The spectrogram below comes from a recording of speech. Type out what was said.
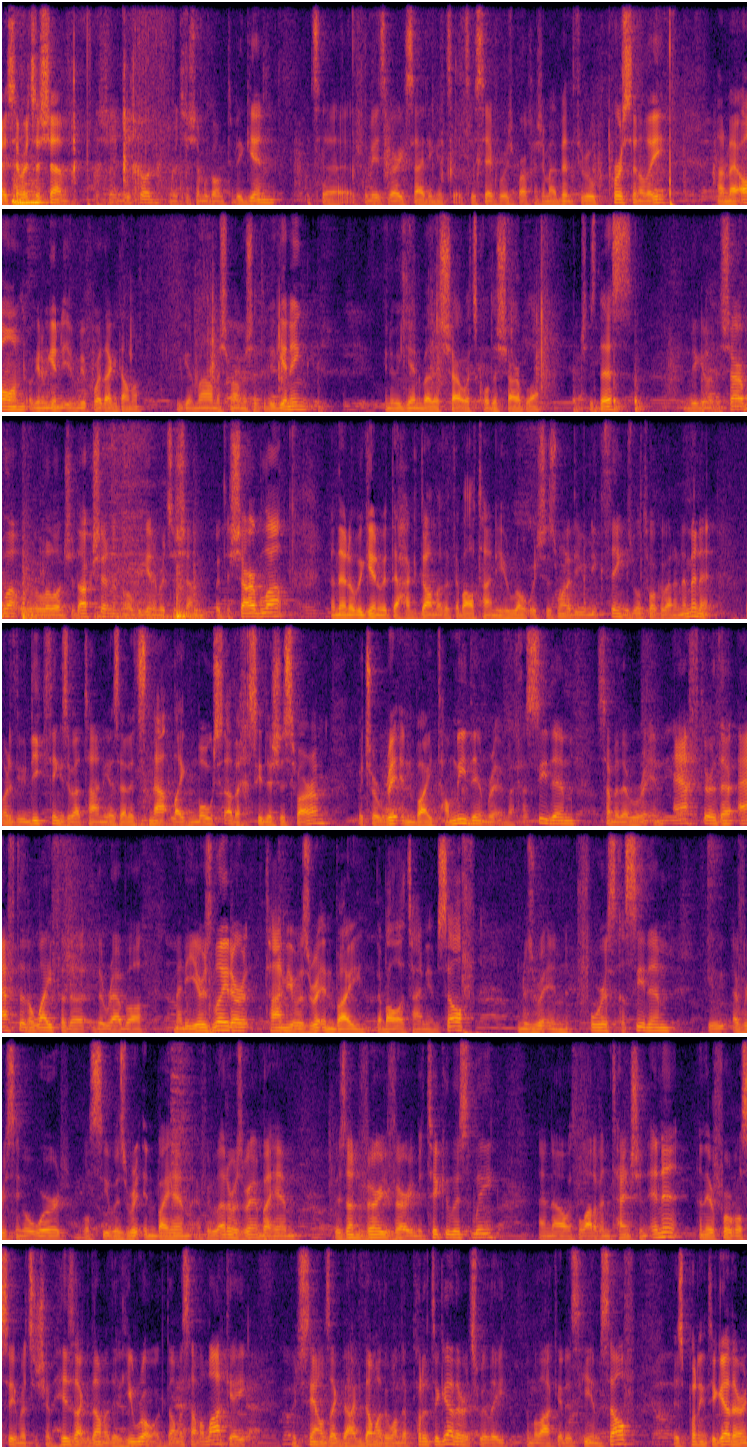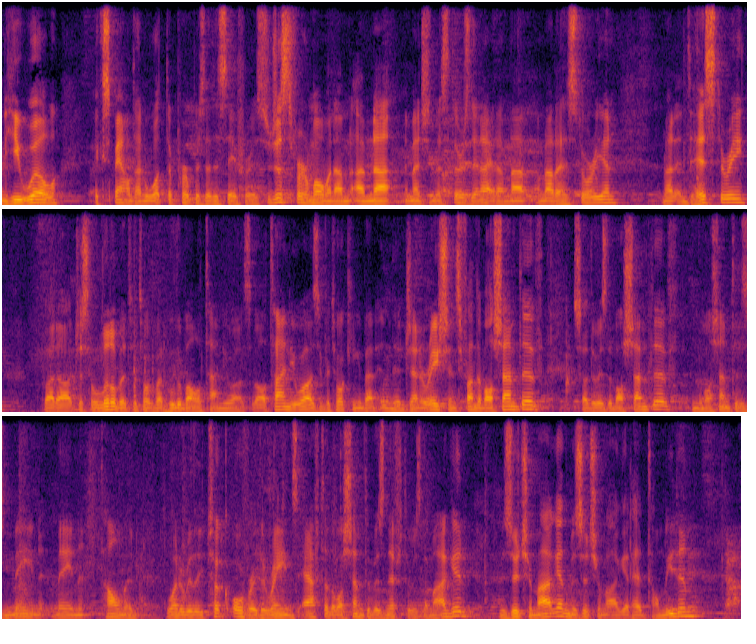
Okay, so Ritz Hashem, Ritz Hashem, we're going to begin. It's a, for me, it's very exciting. It's a, it's a sefer which Baruch Hashem I've been through personally, on my own. We're going to begin even before the Akdama. We begin Mamash Mamash at the beginning. We're going to begin by the shar, what's called the shar block, which is this. We begin with the shar block. We'll do a little introduction, and we'll begin Ritz Hashem with the shar block, and then we'll begin with the Hakdama that the Baal Tanya wrote, which is one of the unique things we'll talk about in a minute. One of the unique things about Tanya is that it's not like most other Chassidish Svarim, which are written by Talmidim, written by Chassidim. Some of them were written after the after the life of the, the Rebbe. Many years later, Tanya was written by the Baal Tanya himself, and it was written for his Chassidim. He- Every single word we'll see was written by him. Every letter was written by him. It was done very, very meticulously and uh, with a lot of intention in it, and therefore we'll see Mitzvah his Agdama that he wrote, Agdama Samalake, which sounds like the Agdama, the one that put it together. It's really the Malake is he himself is putting together, and he will expound on what the purpose of the Sefer is. So just for a moment, I'm, I'm not. I mentioned this Thursday night. I'm not. I'm not a historian. I'm not into history. But uh, just a little bit to talk about who the Baal Tanya was. The Baal Tanya was, if you're talking about in the generations from the Baal Shem Tov, so there was the Baal Shem Tov, and the Baal Shem Tov's main, main Talmud, the one who really took over the reins after the Baal Shem Tov was Nifter, was the Magid, Mizutcha Magid. Mizutcha Magid had Talmidim.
